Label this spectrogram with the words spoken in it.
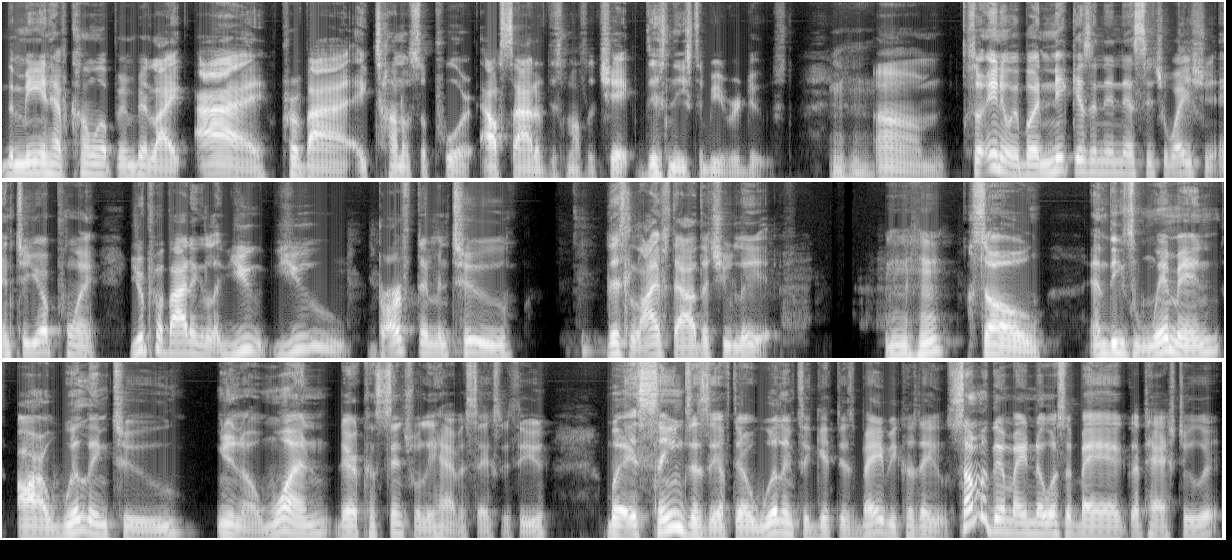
the men have come up and been like, I provide a ton of support outside of this monthly check. This needs to be reduced. Mhm. Um. So anyway, but Nick isn't in that situation, and to your point, you're providing like you you birthed them into this lifestyle that you live. Mm-hmm. So, and these women are willing to, you know, one, they're consensually having sex with you, but it seems as if they're willing to get this baby because they, some of them may know it's a bag attached to it,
